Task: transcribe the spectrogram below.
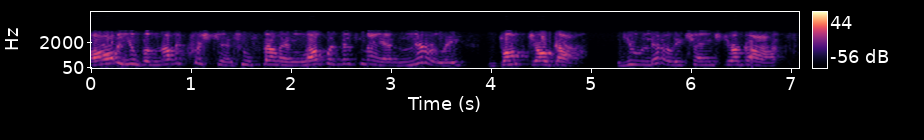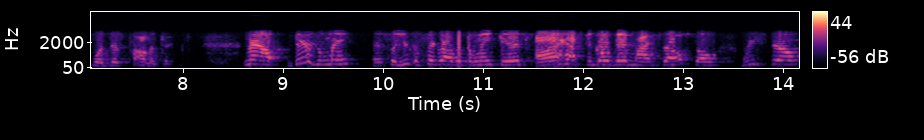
All of you beloved Christians who fell in love with this man literally bumped your God. You literally changed your God for this politics. Now, there's a link, and so you can figure out what the link is. I have to go there myself, so we still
